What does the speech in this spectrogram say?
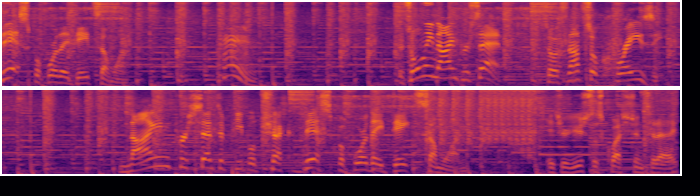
this before they date someone. Hmm. It's only 9%, so it's not so crazy. 9% of people check this before they date someone, is your useless question today.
